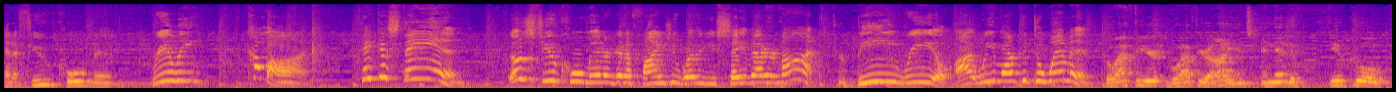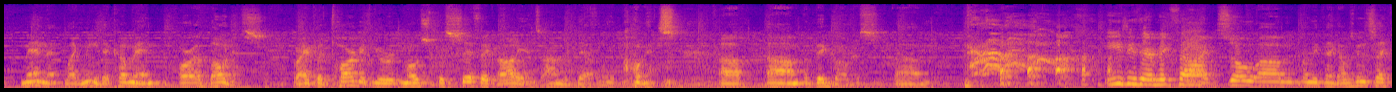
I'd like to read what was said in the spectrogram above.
and a few cool men. Really? Come on. Take a stand. Those few cool men are going to find you whether you say that or not. Be real. I, we market to women. Go after your go after your audience, and then the few cool men that like me that come in are a bonus, right? But target your most specific audience. I'm definitely a bonus, uh, um, a big bonus. Um, Easy there, big all fella. right, so um, let me think. I was going to say,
